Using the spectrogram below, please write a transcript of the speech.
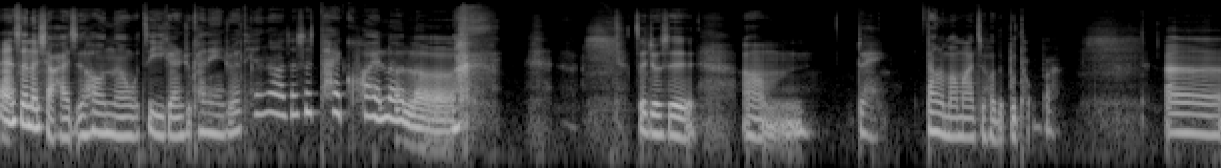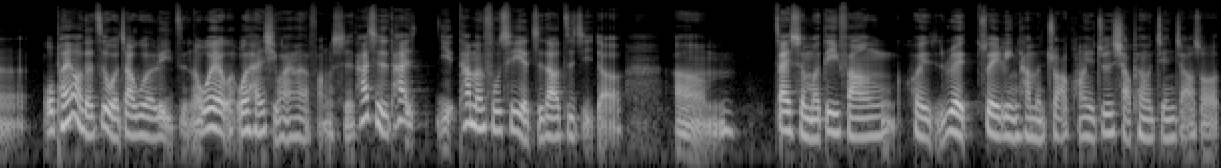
但生了小孩之后呢，我自己一个人去看电影，觉得天哪，真是太快乐了。这就是，嗯，对，当了妈妈之后的不同吧。呃，我朋友的自我照顾的例子呢，我也我很喜欢他的方式。他其实他也，他们夫妻也知道自己的，嗯。在什么地方会最最令他们抓狂？也就是小朋友尖叫的时候，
